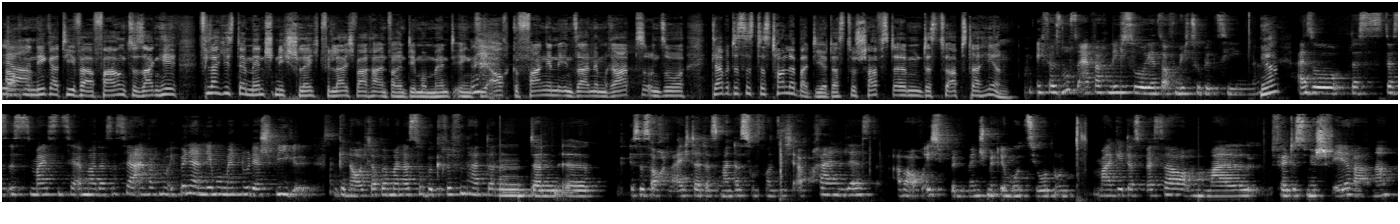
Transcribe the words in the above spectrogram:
Ja. auch eine negative Erfahrung zu sagen, hey, vielleicht ist der Mensch nicht schlecht, vielleicht war er einfach in dem Moment irgendwie auch gefangen in seinem Rad und so. Ich glaube, das ist das Tolle bei dir, dass du schaffst, ähm, das zu abstrahieren. Ich versuche es einfach nicht so jetzt auf mich zu beziehen. Ne? Ja? Also das, das ist meistens ja immer, das ist ja einfach nur, ich bin ja in dem Moment nur der Spiegel. Genau, ich glaube, wenn man das so begriffen hat, dann, dann äh, ist es auch leichter, dass man das so von sich abprallen lässt. Aber auch ich bin Mensch mit Emotionen und mal geht das besser und mal fällt es mir schwerer. Ne?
